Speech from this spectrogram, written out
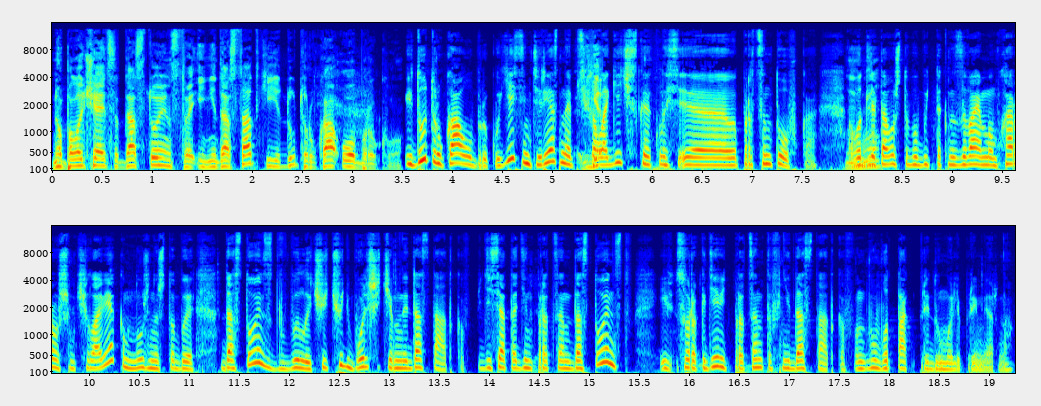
Но получается, достоинства и недостатки идут рука об руку. Идут рука об руку. Есть интересная психологическая Я... класс... э, процентовка. Угу. Вот для того, чтобы быть так называемым хорошим человеком, нужно, чтобы достоинств было чуть-чуть больше, чем недостатков. 51% достоинств и 49% недостатков. Ну, вот так придумали примерно.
